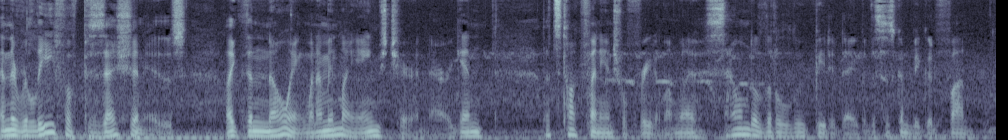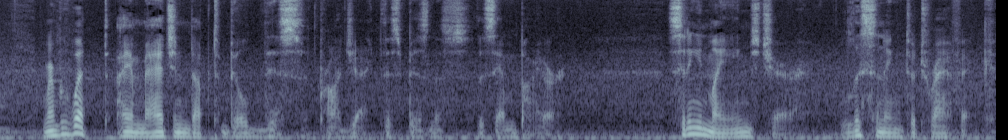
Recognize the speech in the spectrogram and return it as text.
And the relief of possession is like the knowing when I'm in my Eames chair in there. Again, let's talk financial freedom. I'm going to sound a little loopy today, but this is going to be good fun. Remember what I imagined up to build this project, this business, this empire? Sitting in my Eames chair, listening to traffic,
